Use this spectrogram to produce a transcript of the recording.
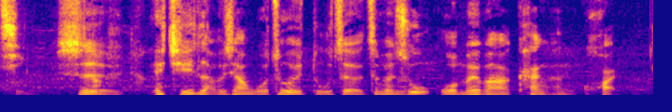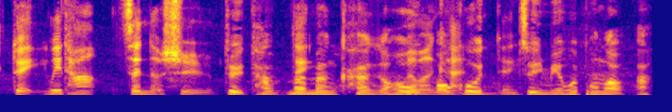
景。是，哎，其实老实讲，我作为读者，这本书我没有办法看很快。对，因为他真的是对他慢慢看，然后包括你这里面会碰到啊。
